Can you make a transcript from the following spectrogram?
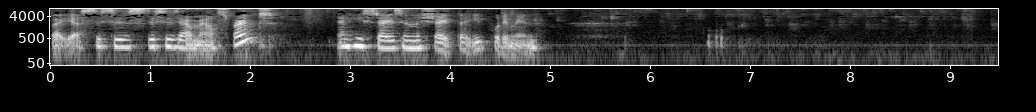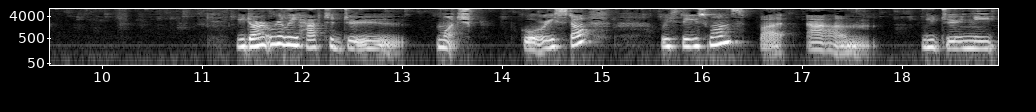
But yes, this is this is our mouse friend, and he stays in the shape that you put him in. You don't really have to do much gory stuff with these ones, but um, you do need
